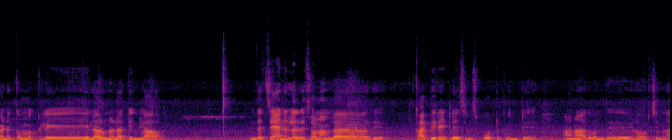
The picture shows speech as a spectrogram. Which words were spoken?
வணக்கம் மக்களே. எல்லோரும் நல்லா இருக்கீங்களா? இந்த சேனல் அது சொன்னேன்ல அது காப்பிரைட் லைசன்ஸ் போட்டிருக்குன்ட்டு. ஆனால் அது வந்து நான் ஒரு சின்ன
